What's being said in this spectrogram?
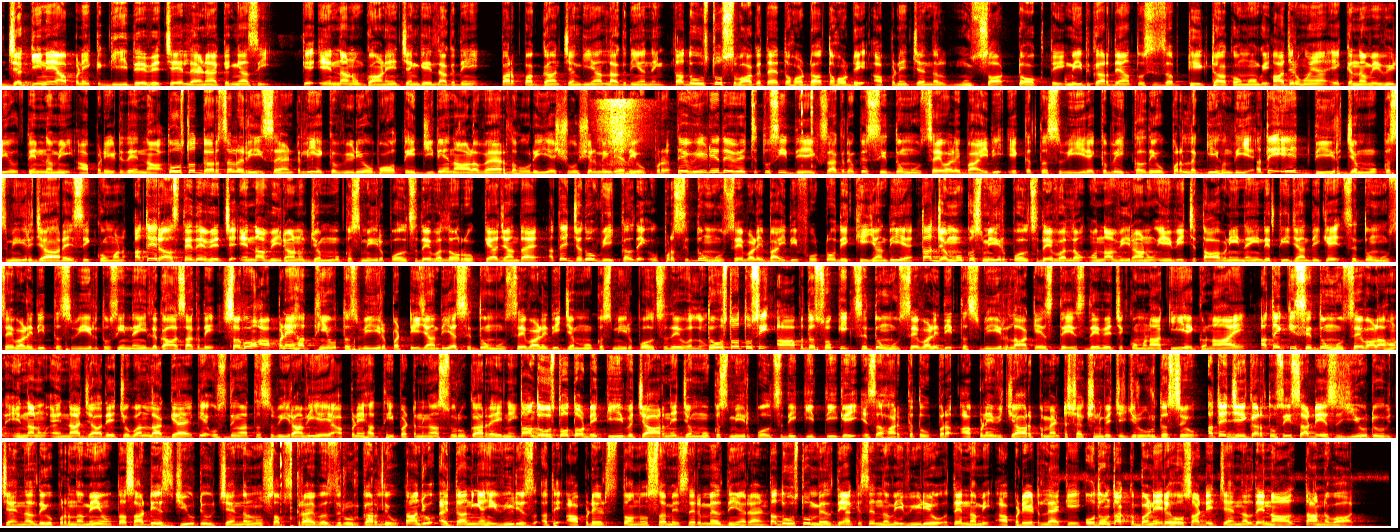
ਜੱਗੀ ਨੇ ਆਪਣੇ ਇੱਕ ਗੀਤ ਦੇ ਵਿੱਚ ਇਹ ਲੈਣਾ ਕਹੀਆਂ ਸੀ ਕਿ ਇਹਨਾਂ ਨੂੰ ਗਾਣੇ ਚੰਗੇ ਲੱਗਦੇ ਪਰ ਪੱਗਾਂ ਚੰਗੀਆਂ ਲੱਗਦੀਆਂ ਨਹੀਂ। ਤਾਂ ਦੋਸਤੋ, ਸਵਾਗਤ ਹੈ ਤੁਹਾਡਾ, ਤੁਹਾਡੇ ਆਪਣੇ ਚੈਨਲ ਮੂਸਾ ਟਾਕ ਤੇ। ਉਮੀਦ ਕਰਦੇ ਹਾਂ ਤੁਸੀਂ ਸਭ ਠੀਕ ਠਾਕ ਹੋਵੋਗੇ। ਹਾਜ਼ਰ ਹੋਇਆ ਇੱਕ ਨਵੀਂ ਵੀਡੀਓ ਤੇ ਨਵੀਂ ਅਪਡੇਟ ਦੇ ਨਾਲ। ਦੋਸਤੋ, ਦਰਅਸਲ ਰੀਸੈਂਟਲੀ ਇੱਕ ਵੀਡੀਓ ਬਹੁਤ ਤੇਜ਼ੀ ਦੇ ਨਾਲ ਵਾਇਰਲ ਹੋ ਰਹੀ ਹੈ ਸੋਸ਼ਲ ਮੀਡੀਆ ਦੇ ਉੱਪਰ। ਤੇ ਵੀਡੀਓ ਦੇ ਵਿੱਚ ਤੁਸੀਂ ਦੇਖ ਸਕਦੇ ਹੋ ਕਿ ਸਿੱਧੂ ਮੂਸੇ ਵਾਲੇ ਬਾਈ ਦੀ ਇੱਕ ਤਸਵੀਰ, ਇੱਕ ਵਹੀਕਲ ਦੇ ਉੱਪਰ ਲੱਗੀ ਹੁੰਦੀ ਹੈ। ਅਤੇ ਇਹ ਵੀਰ ਜੰਮੂ ਕਸ਼ਮੀਰ ਜਾ ਰਹੇ ਸੀ ਘੁੰਮਣ ਅਤੇ ਰਸਤੇ ਦੇ ਵਿੱਚ ਇਹਨਾਂ ਵੀਰਾਂ ਨੂੰ ਜੰਮੂ ਕਸ਼ਮੀਰ ਪੁਲਿਸ ਦੇ ਵੱਲੋਂ ਰੋਕਿਆ ਜਾਂਦਾ ਹੈ ਅਤੇ ਜਦੋਂ ਵਹੀਕਲ ਦੇ ਉੱਪਰ ਸਿੱਧੂ ਮੂਸੇਵਾਲੇ ਬਾਈ ਦੀ ਫੋਟੋ ਦੇਖੀ ਜਾਂਦੀ ਹੈ ਤਾਂ ਜੰਮੂ ਕਸ਼ਮੀਰ ਪੁਲਿਸ ਦੇ ਵੱਲੋਂ ਉਹਨਾਂ ਵੀਰਾਂ ਨੂੰ ਇਹ ਵੀ ਚੇਤਾਵਨੀ ਨਹੀਂ ਦਿੱਤੀ ਜਾਂਦੀ ਕਿ ਸਿੱਧੂ ਮੂਸੇਵਾਲੇ ਦੀ ਤਸਵੀਰ ਤੁਸੀਂ ਨਹੀਂ ਲਗਾ ਸਕਦੇ। ਸਗੋਂ ਆਪਣੇ ਹੱਥੀਂ ਉਹ ਤਸਵੀਰ ਪੱਟੀ ਜਾਂਦੀ ਹੈ ਸਿੱਧੂ ਮੂਸੇਵਾਲੇ ਦੀ ਜੰਮੂ ਕਸ਼ਮੀਰ ਪੁਲਿਸ ਦੇ ਵੱਲੋਂ। ਦੋਸਤੋ, ਤੁਸੀਂ ਆਪ ਦੱਸੋ ਕਿ ਸਿੱਧੂ ਮੂਸੇਵਾਲੇ ਦੀ ਤਸਵੀਰ ਲਾ ਕੇ ਇਸ ਦੇਸ਼ ਦੇ ਵਿੱਚ ਘੁੰਮਣਾ ਕੀ ਇਹ ਗੁਨਾਹ ਹੈ ਅਤੇ ਕਿ ਸਿੱਧੂ ਮੂਸੇਵਾਲਾ ਹੁਣ ਇਹਨਾਂ ਨੂੰ ਇੰਨਾ ਜ਼ਿਆਦਾ ਚੁਭਣ ਲੱਗ ਗਿਆ ਹੈ ਕਿ ਉਸ ਦੀਆਂ ਤਸਵੀਰਾਂ ਵੀ ਇਹ ਆਪਣੇ ਹੱਥੀਂ ਪਟਣੀਆਂ ਸ਼ੁਰੂ ਕਰ ਰਹੇ ਨੇ। ਤਾਂ ਦੋਸਤੋ, ਤੁਹਾਡੇ ਕੀ ਵਿਚਾਰ ਨੇ ਜੰਮੂ ਕਸ਼ਮੀਰ ਪੁਲਿਸ ਦੀ ਕੀਤੀ ਗਈ ਇਸ ਹਰਕਤ ਉੱਪਰ ਆਪਣੇ ਵਿਚਾਰ ਕਮੈਂਟ ਸੈਕਸ਼ਨ ਵਿੱਚ ਜਰੂਰ ਦੱਸਿਓ। ਅਤੇ ਜੇਕਰ ਤੁਸੀਂ ਸਾਡੇ ਇਸ YouTube ਚੈਨਲ ਦੇ ਉੱਪਰ ਨਵੇਂ ਹੋ, ਤਾਂ ਸਾਡੇ ਇਸ YouTube ਚੈਨਲ ਨੂੰ ਸਬਸਕ੍ਰਾਈਬ ਜ਼ਰੂਰ ਕਰ ਲਿਓ, ਤਾਂ ਜੋ ਐਦਾਂ ਦੀਆਂ ਹੀ ਵੀਡੀਓਜ਼ ਅਤੇ ਅਪਡੇਟਸ ਤੁਹਾਨੂੰ ਸਮੇਂ ਸਿਰ ਮਿਲਦੀਆਂ ਰਹਿਣ। ਤਾਂ ਦੋਸਤੋ, ਮਿਲਦੇ ਹਾਂ ਕਿਸੇ ਨਵੀਂ ਵੀਡੀਓ ਅਤੇ ਨਵੀਂ ਅਪਡੇਟ ਲੈ ਕੇ। ਉਦੋਂ ਤੱਕ ਬਣੇ ਰਹੋ ਸਾਡੇ ਚੈਨਲ ਦੇ ਨਾਲ। ਧੰਨਵਾਦ।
